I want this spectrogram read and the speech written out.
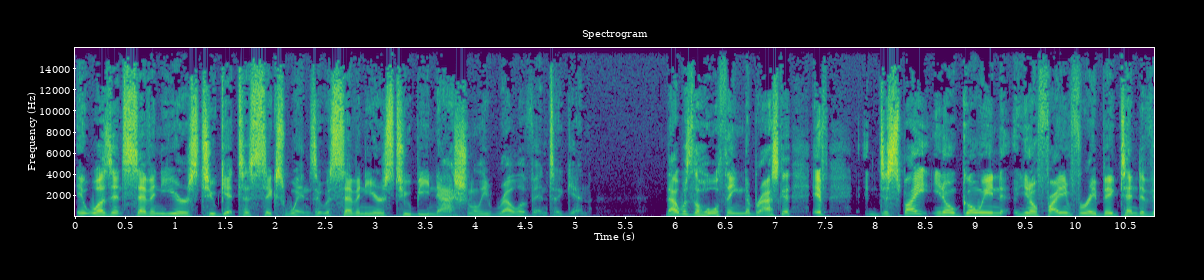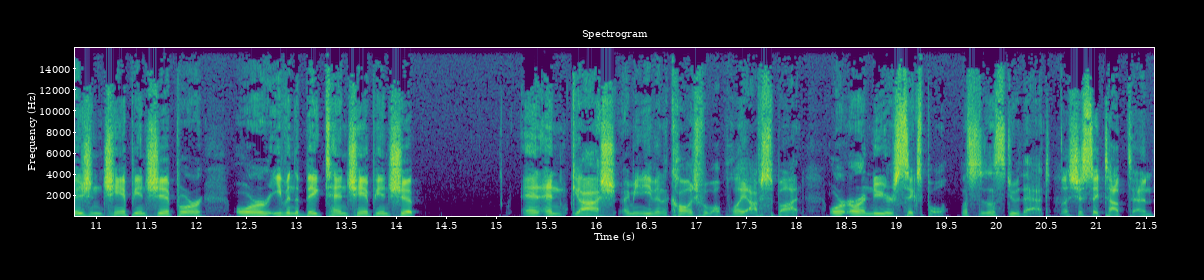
it wasn't seven years to get to six wins. It was seven years to be nationally relevant again. That was the whole thing. Nebraska, if despite you know going you know fighting for a Big Ten division championship or or even the Big Ten championship, and and gosh, I mean even the college football playoff spot or or a New Year's Six bowl. Let's let's do that. Let's just say top ten.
